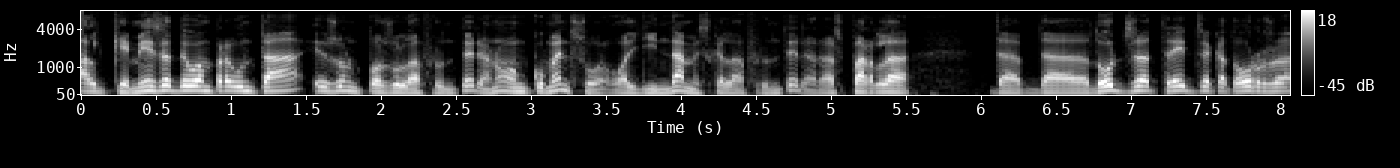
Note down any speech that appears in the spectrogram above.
El que més et deuen preguntar és on poso la frontera, no? On començo? O el llindar més que la frontera. Ara es parla de, de 12, 13, 14...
